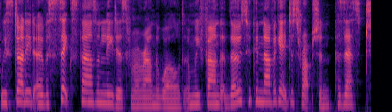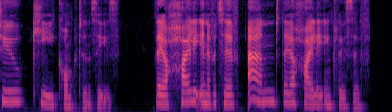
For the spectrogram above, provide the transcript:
We studied over 6,000 leaders from around the world, and we found that those who can navigate disruption possess two key competencies. They are highly innovative and they are highly inclusive.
